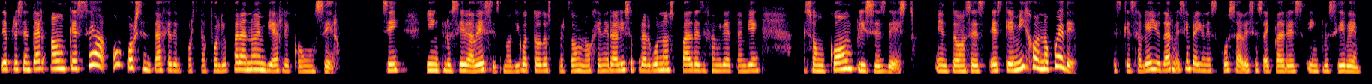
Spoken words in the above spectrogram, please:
de presentar, aunque sea un porcentaje del portafolio, para no enviarle con un cero. ¿sí? Inclusive a veces, no digo todos, perdón, no generalizo, pero algunos padres de familia también son cómplices de esto. Entonces, es que mi hijo no puede, es que salió a ayudarme, siempre hay una excusa, a veces hay padres inclusive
